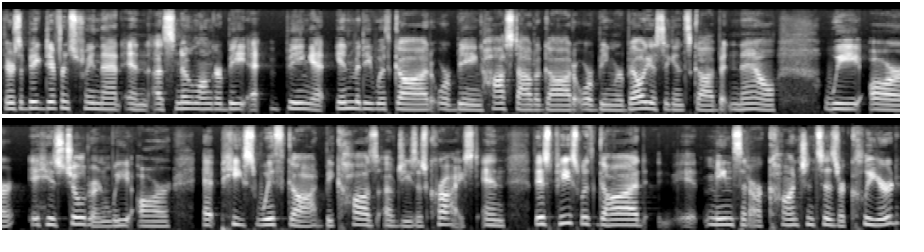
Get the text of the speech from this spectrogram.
There's a big difference between that and us no longer be at, being at enmity with God or being hostile to God or being rebellious against God, but now we are His children. We are at peace with God because of Jesus Christ. And this peace with God, it means that our consciences are cleared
